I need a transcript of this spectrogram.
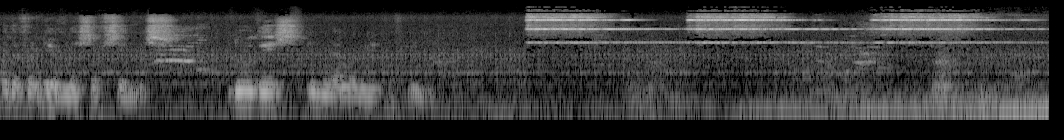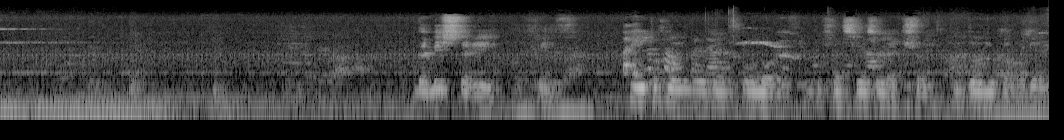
for the forgiveness of sins. Do this in memory of me. The mystery of faith. We proclaim your death, O Lord, and confess your resurrection until you come again.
